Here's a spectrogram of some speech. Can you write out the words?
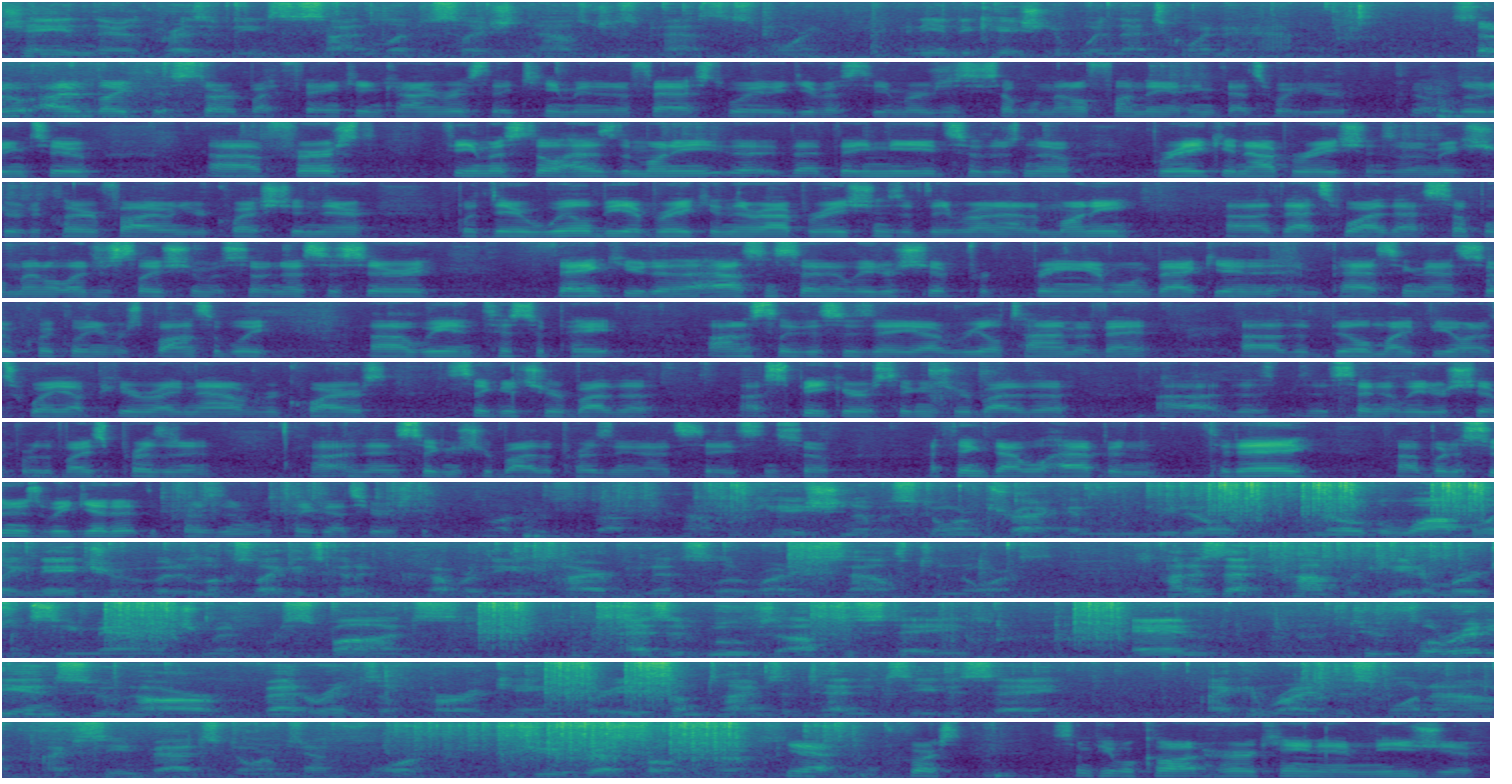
chain there, the president needs to sign the legislation the House just passed this morning. Any indication of when that's going to happen? So I'd like to start by thanking Congress. They came in in a fast way to give us the emergency supplemental funding. I think that's what you're alluding to. Uh, first, FEMA still has the money that, that they need, so there's no break in operations. I want to make sure to clarify on your question there. But there will be a break in their operations if they run out of money. Uh, that's why that supplemental legislation was so necessary. Thank you to the House and Senate leadership for bringing everyone back in and, and passing that so quickly and responsibly. Uh, we anticipate, honestly, this is a, uh real-time event. Uh, the bill might be on its way up here right now. It requires signature by the uh, speaker, signature by the, uh, the, the Senate leadership or the vice president, uh, and then signature by the president of the United States. And so I think that will happen today. Uh, but as soon as we get it, the president will take that seriously. Talk about the complication of a storm track, and we don't know the wobbling nature of it, but it looks like it's going to cover the entire peninsula running south to north. How does that complicate emergency management response as it moves up the state? And to Floridians who are veterans of hurricanes, there is sometimes a tendency to say, I can ride this one out. I've seen bad storms Yeah. before. Could you address both of those? Yeah, of course. Some people call it hurricane amnesia.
